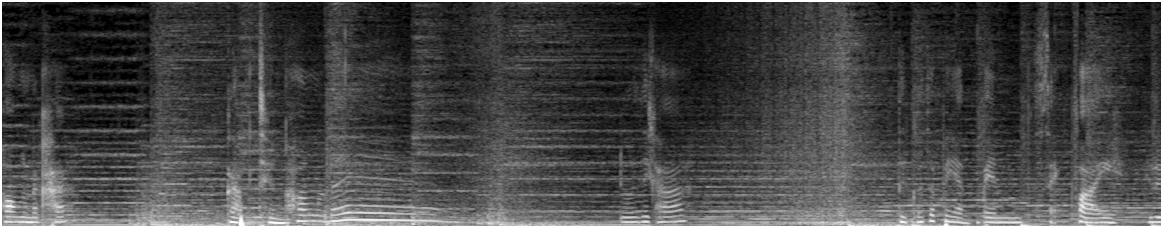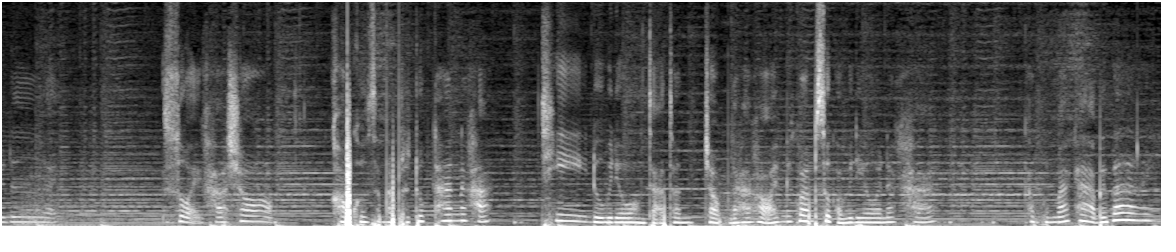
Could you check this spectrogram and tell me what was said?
ห้องนะคะ กลับถึงห้องแล้ว ดูสิคะตึกก็จะเปลี่ยนเป็นแสงไฟเรื่อยๆ สวยค่ะชอบ ขอบคุณสำหรับทุกๆท่านนะคะ ที่ดูวิดีโอของจ๋าจนจบนะคะ ขอให้มีความสุขกับวิดีโอนะคะ ขอบคุณมากค่ะ บ๊ายบาย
